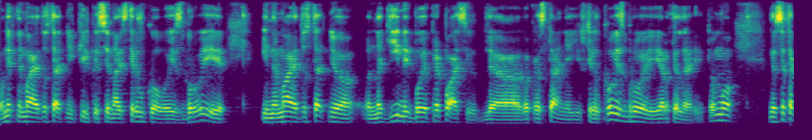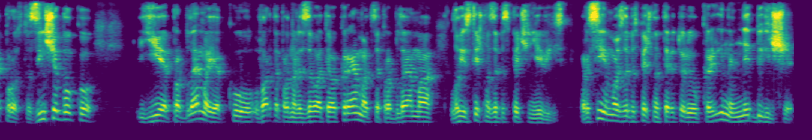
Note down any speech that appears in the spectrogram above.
У них немає достатньої кількості навіть стрілкової зброї і немає достатньо надійних боєприпасів для використання їх стрілкової зброї і артилерії. Тому не все так просто. З іншого боку, є проблема, яку варто проаналізувати окремо. Це проблема логістичного забезпечення військ. Росія може забезпечити територію України не більше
